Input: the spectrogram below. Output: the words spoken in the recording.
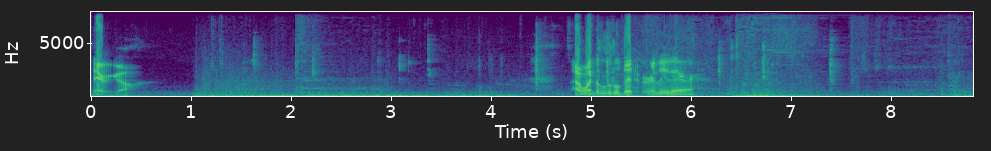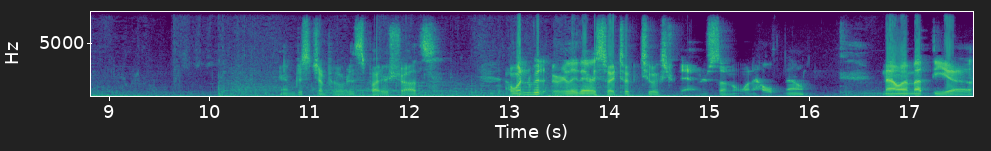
There we go. I went a little bit early there. I'm just jumping over the spider shots. I went a bit early there, so I took two extra damage, so I'm at one health now. Now I'm at the uh,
